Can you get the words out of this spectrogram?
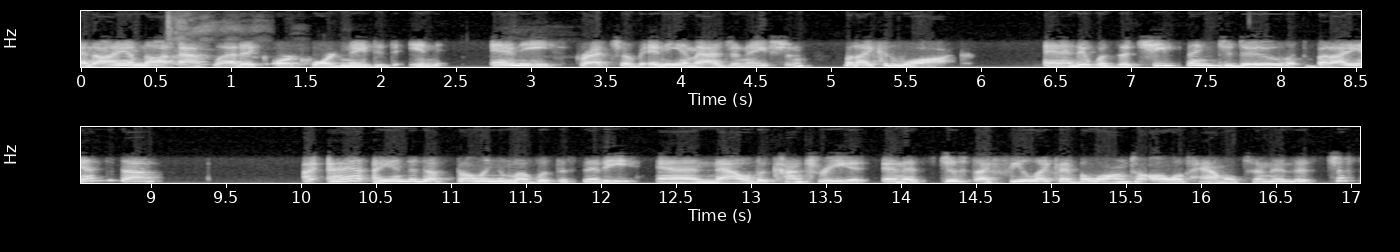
and I am not athletic or coordinated in any stretch of any imagination, but I could walk. And it was a cheap thing to do, but I ended up I, I ended up falling in love with the city and now the country. And it's just, I feel like I belong to all of Hamilton. And it's just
